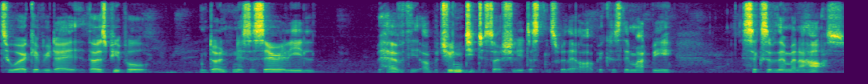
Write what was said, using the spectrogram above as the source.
to work every day. Those people don't necessarily have the opportunity to socially distance where they are because there might be six of them in a house.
